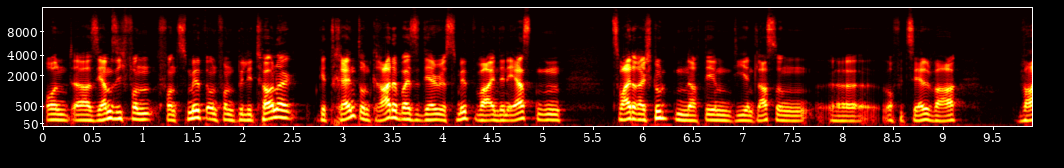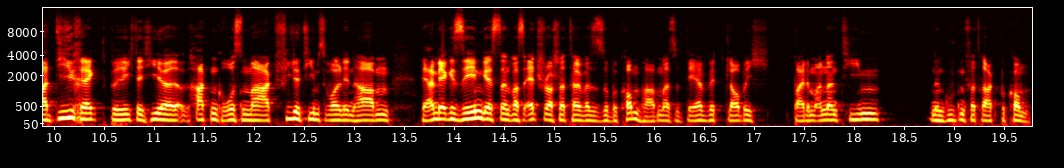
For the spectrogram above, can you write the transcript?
Und äh, sie haben sich von, von Smith und von Billy Turner getrennt. Und gerade bei Darius Smith war in den ersten zwei, drei Stunden, nachdem die Entlassung äh, offiziell war, war direkt berichtet, hier hat einen großen Markt, viele Teams wollen den haben. Wir haben ja gesehen gestern, was Edge Rusher teilweise so bekommen haben. Also der wird, glaube ich, bei dem anderen Team einen guten Vertrag bekommen.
